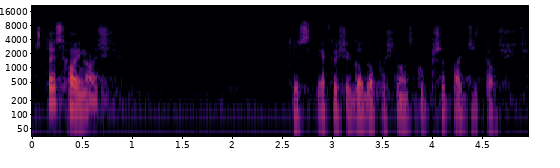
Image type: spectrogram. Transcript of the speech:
Czy to jest hojność? To jest, jak to się godo po śląsku, przepadzitość.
